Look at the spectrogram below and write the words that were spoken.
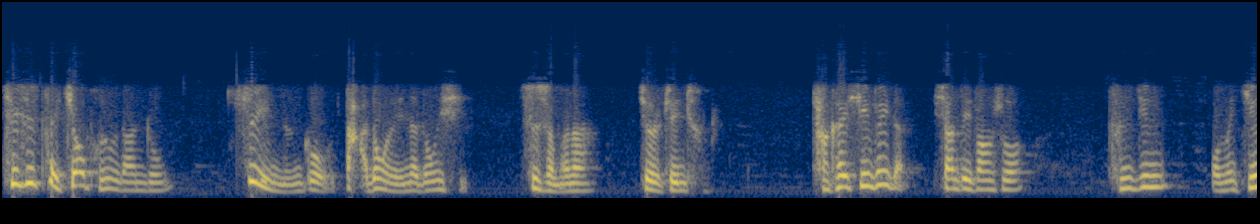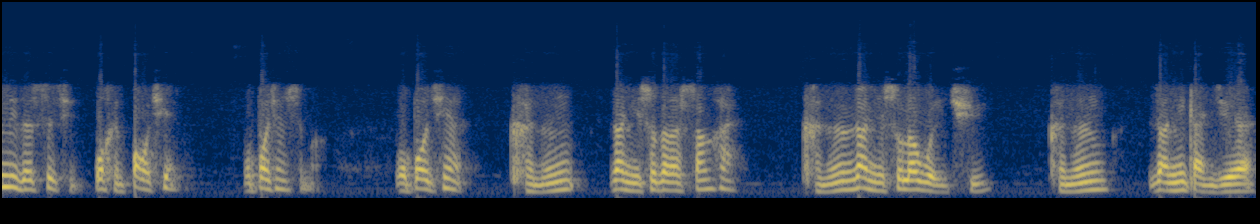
其实，在交朋友当中，最能够打动人的东西是什么呢？就是真诚，敞开心扉的向对方说，曾经我们经历的事情，我很抱歉。我抱歉什么？我抱歉，可能让你受到了伤害，可能让你受了委屈，可能让你感觉。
